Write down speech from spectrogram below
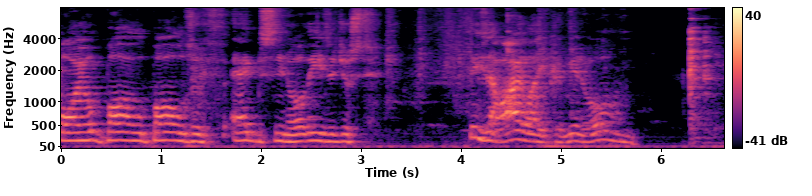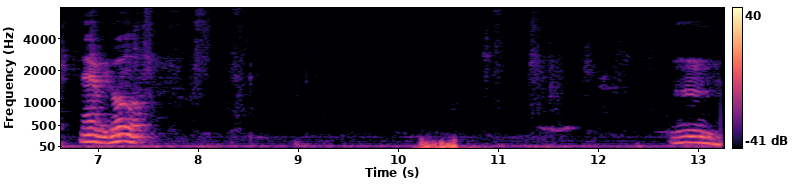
boiled ball balls of eggs, you know. These are just, these are how I like them, you know. There we go, look. Mmm.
